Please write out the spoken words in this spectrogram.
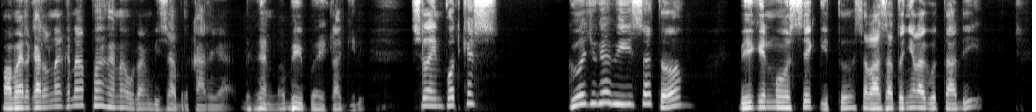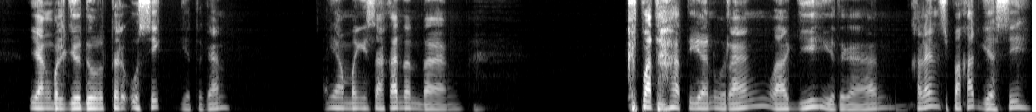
Pamer karena kenapa? Karena orang bisa berkarya dengan lebih baik lagi. Selain podcast gua juga bisa toh bikin musik gitu. Salah satunya lagu tadi yang berjudul terusik gitu kan yang mengisahkan tentang kepatah hatian orang lagi gitu kan. Kalian sepakat gak sih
